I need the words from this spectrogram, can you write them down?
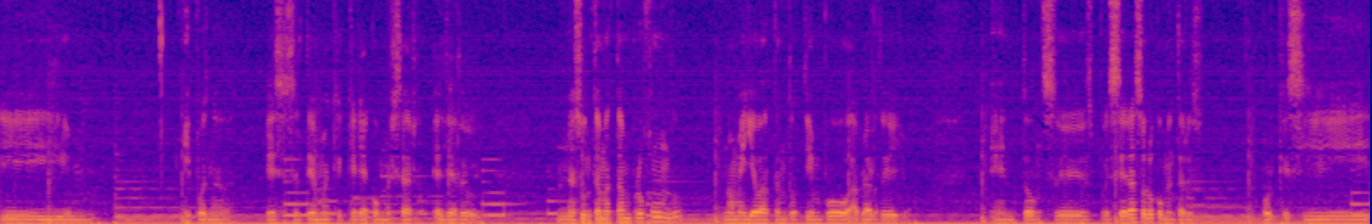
Y, y pues nada, ese es el tema que quería conversar el día de hoy. No es un tema tan profundo, no me lleva tanto tiempo hablar de ello. Entonces, pues era solo comentar eso, porque sí,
